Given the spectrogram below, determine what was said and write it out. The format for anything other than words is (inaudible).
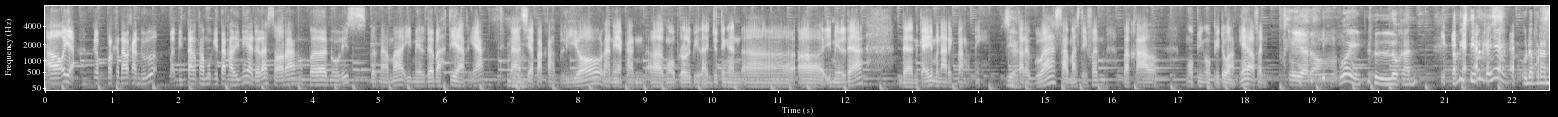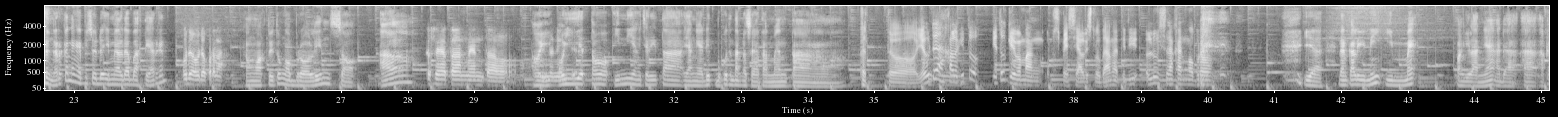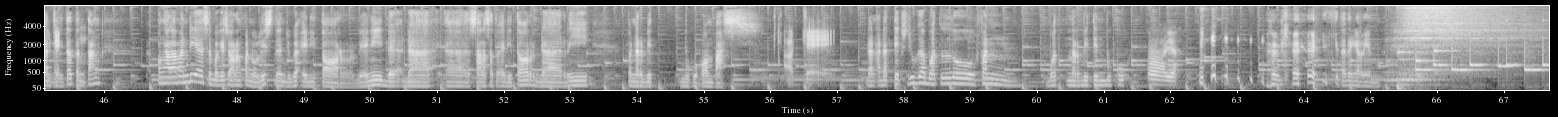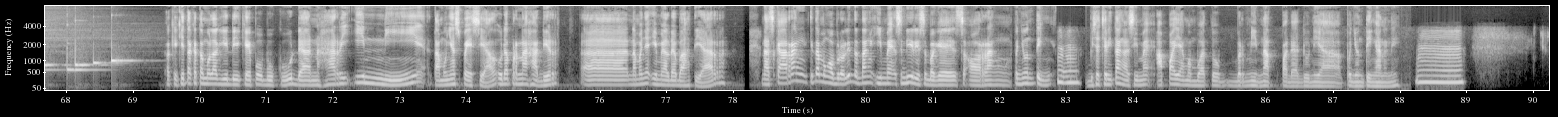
Uh, oh ya, ke- perkenalkan dulu bintang tamu kita kali ini adalah seorang penulis bernama Imelda Bahtiar ya. Nah, Hmm. siapakah beliau? Rani akan uh, ngobrol lebih lanjut dengan uh, uh, Imelda dan kayaknya menarik banget nih. Iya. Sementara gua sama Steven bakal ngopi-ngopi doang. Ya Fen? Iya dong. (laughs) Woi, lu kan. Tapi Steven kayaknya udah pernah denger kan yang episode Imelda Bahtiar kan? Udah udah pernah. Yang waktu itu ngobrolin soal Kesehatan mental Oh, Indonesia. oh iya toh, ini yang cerita yang edit buku tentang kesehatan mental. Tuh, ya udah kalau gitu itu game memang spesialis lu banget. Jadi lu silakan ngobrol. (laughs) Iya, dan kali ini Ime panggilannya ada uh, akan Ime. cerita tentang pengalaman dia sebagai seorang penulis dan juga editor. Dia ini da- da- uh, salah satu editor dari penerbit buku Kompas. Oke. Dan ada tips juga buat lu, Fen, buat nerbitin buku. Oh iya. (laughs) Oke, kita dengerin. Oke, kita ketemu lagi di Kepo Buku dan hari ini tamunya spesial, udah pernah hadir eh, namanya Imelda Bahtiar. Nah, sekarang kita mau ngobrolin tentang Ime sendiri sebagai seorang penyunting. Mm-mm. Bisa cerita nggak sih, Ime, apa yang membuat lu berminat pada dunia penyuntingan ini? Hmm,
